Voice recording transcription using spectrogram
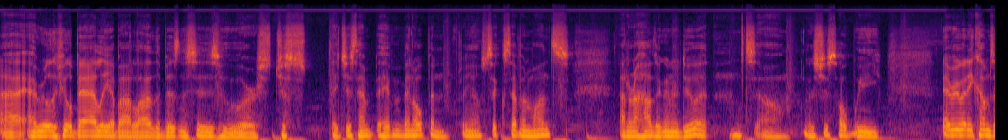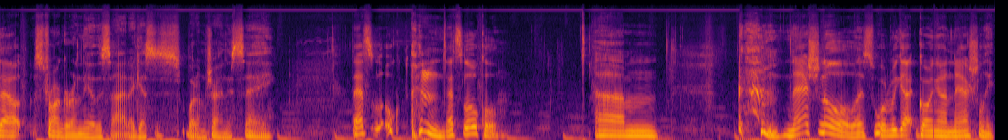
I really feel badly about a lot of the businesses who are just they just haven't, they haven't been open for you know six seven months. I don't know how they're going to do it. So let's just hope we everybody comes out stronger on the other side. I guess is what I'm trying to say. That's local. that's local. Um, national. That's what we got going on nationally.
